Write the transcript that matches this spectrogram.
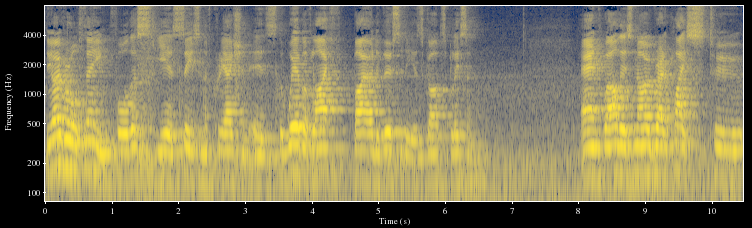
The overall theme for this year's season of creation is the web of life, biodiversity is God's blessing. And while there's no greater place to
